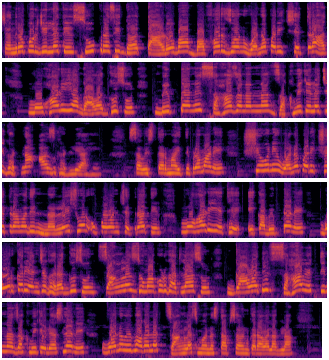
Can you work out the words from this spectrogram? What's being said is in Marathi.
चंद्रपूर जिल्ह्यातील सुप्रसिद्ध ताडोबा बफर झोन वनपरिक्षेत्रात मोहाडी या गावात घुसून बिबट्याने सहा जणांना जखमी केल्याची घटना आज घडली आहे. सविस्तर माहितीप्रमाणे शिवनी वनपरिक्षेत्रामधील नलेश्वर उपवन क्षेत्रातील मोहाडी येथे एका बिबट्याने बोरकर यांच्या घरात घुसून चांगलाच धुमाकूळ घातला असून गावातील सहा व्यक्तींना जखमी केले असल्याने वन विभागाला चांगलाच मनस्ताप सहन करावा लागला.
